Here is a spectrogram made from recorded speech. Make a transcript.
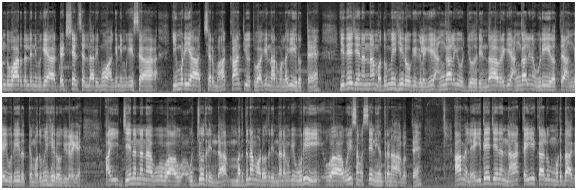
ಒಂದು ವಾರದಲ್ಲಿ ನಿಮಗೆ ಆ ಡೆಡ್ ಶೆಲ್ಸ್ ಎಲ್ಲ ರಿಮೂವ್ ಆಗಿ ನಿಮಗೆ ಸ ಇಮ್ಮಡಿಯ ಚರ್ಮ ಕಾಂತಿಯುತವಾಗಿ ನಾರ್ಮಲ್ ಆಗಿ ಇರುತ್ತೆ. ಇದೇ ಜೇನನ್ನು ಮಧುಮೇಹಿ ರೋಗಿಗಳಿಗೆ ಅಂಗಾಲಿಗೆ ಉಜ್ಜೋದ್ರಿಂದ ಅವರಿಗೆ ಅಂಗಾಲಿನ ಉರಿ ಇರುತ್ತೆ, ಅಂಗೈ ಉರಿ ಇರುತ್ತೆ ಮಧುಮೇಹಿ ರೋಗಿಗಳಿಗೆ. ಆ ಈ ಜೇನನ್ನು ನಾವು ಉಜ್ಜೋದ್ರಿಂದ ಮರ್ದನ ಮಾಡೋದ್ರಿಂದ ನಮಗೆ ಉರಿ ಉರಿ ಸಮಸ್ಯೆ ನಿಯಂತ್ರಣ ಆಗುತ್ತೆ. ಆಮೇಲೆ ಇದೇ ಜೇನನ್ನು ಕೈ ಕಾಲು ಮುರಿದಾಗ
